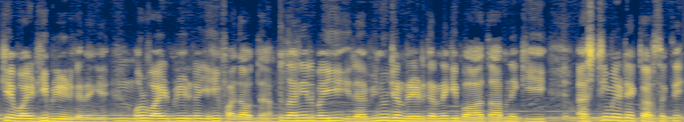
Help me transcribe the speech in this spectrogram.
कि वाइट ही ब्रीड करेंगे। हम्म। और वाइट ब्रीड का यही फ़ायदा होता है। तो दानियल भाई रेवेन्यू जनरेट करने की बात आपने की एस्टिमेट एक कर सकते हैं।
